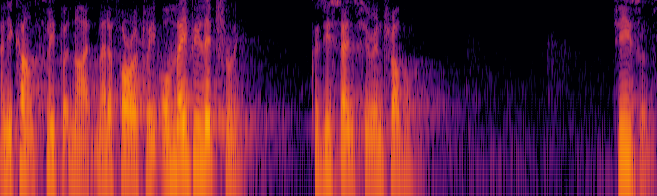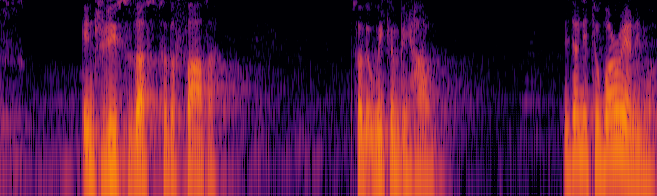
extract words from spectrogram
and you can't sleep at night, metaphorically, or maybe literally, because you sense you're in trouble. Jesus introduces us to the Father so that we can be home. You don't need to worry anymore.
